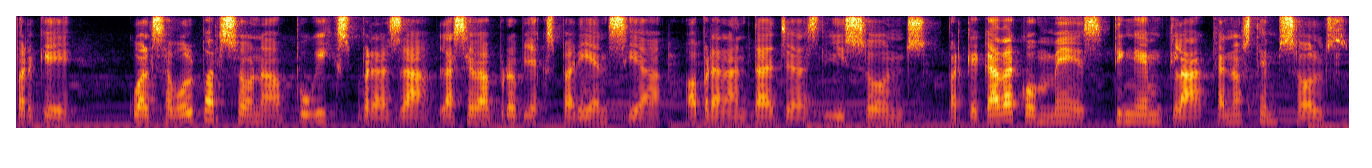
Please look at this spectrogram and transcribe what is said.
perquè qualsevol persona pugui expressar la seva pròpia experiència o aprenentatges, lliçons, perquè cada cop més tinguem clar que no estem sols.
